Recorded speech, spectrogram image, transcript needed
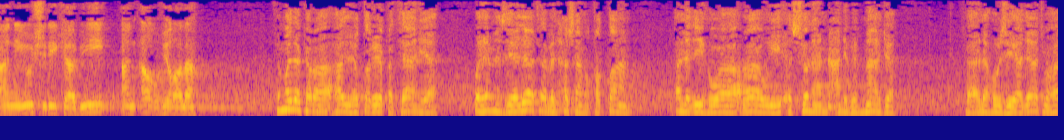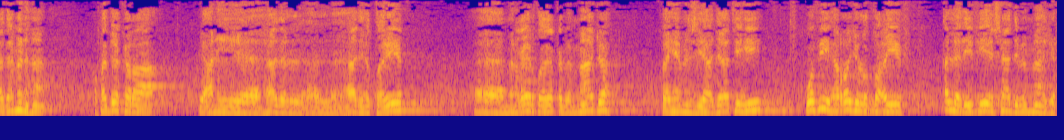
أن يشرك بي أن أغفر له. ثم ذكر هذه الطريقة الثانية وهي من زيادات أبي الحسن القطان الذي هو راوي السنن عن ابن ماجه فله زيادات وهذا منها. وقد ذكر يعني هذا هذه الطريق آه، من غير طريق ابن ماجه فهي من زياداته وفيها الرجل الضعيف الذي في إسناد ابن ماجه.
